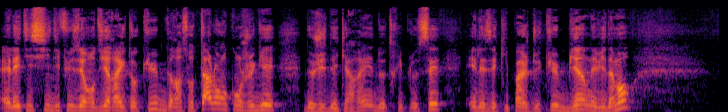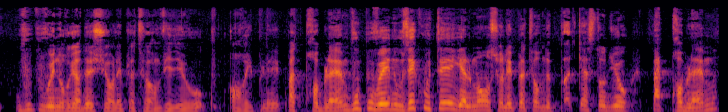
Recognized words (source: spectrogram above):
Elle est ici diffusée en direct au Cube grâce au talent conjugué de JD Carré, de Triple C et les équipages du Cube, bien évidemment. Vous pouvez nous regarder sur les plateformes vidéo, en replay, pas de problème. Vous pouvez nous écouter également sur les plateformes de podcast audio, pas de problème.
